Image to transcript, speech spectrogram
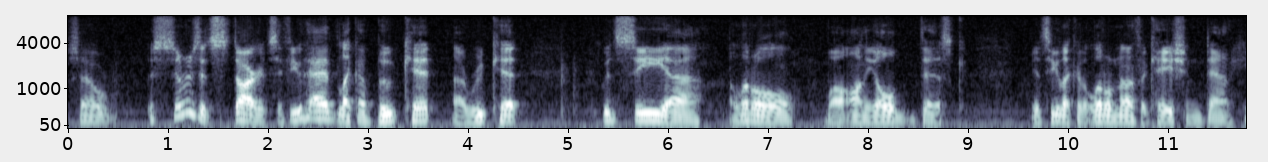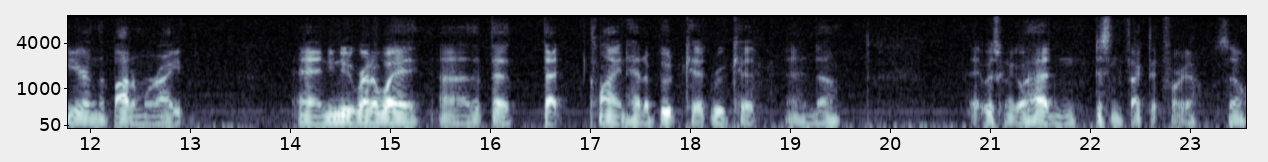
so as soon as it starts, if you had like a boot kit, a root kit, you would see uh, a little, well, on the old disk, you'd see like a little notification down here in the bottom right, and you knew right away uh, that that that client had a boot kit, root kit, and um, it was going to go ahead and disinfect it for you. So.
